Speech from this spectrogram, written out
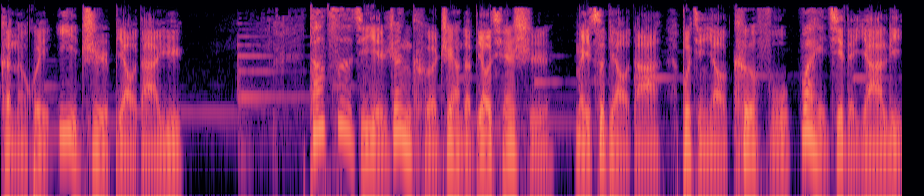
可能会抑制表达欲。当自己也认可这样的标签时，每次表达不仅要克服外界的压力，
